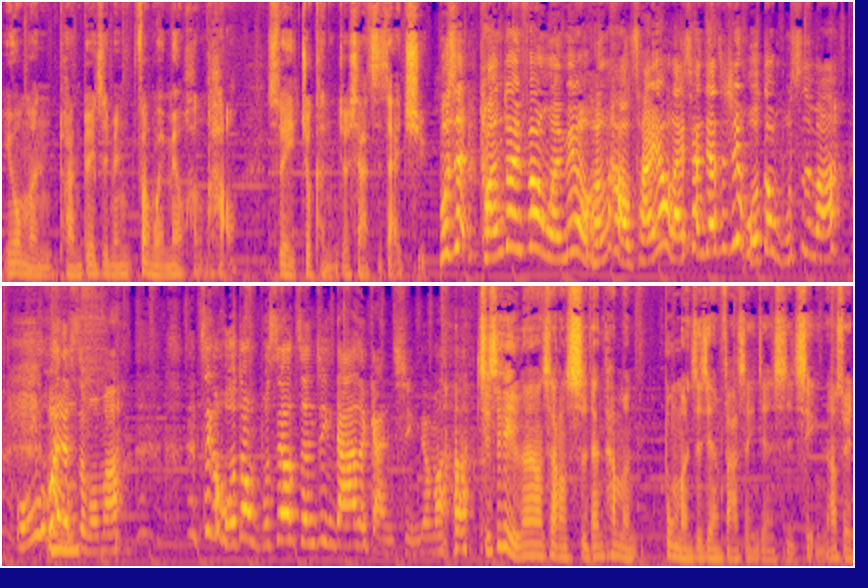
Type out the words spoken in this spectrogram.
因为我们团队这边氛围没有很好，所以就可能就下次再去。”不是团队氛围没有很好才要来参加这些活动，不是吗？我误会了什么吗？这个活动不是要增进大家的感情的吗？其实理论上是，但他们部门之间发生一件事情，然后所以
